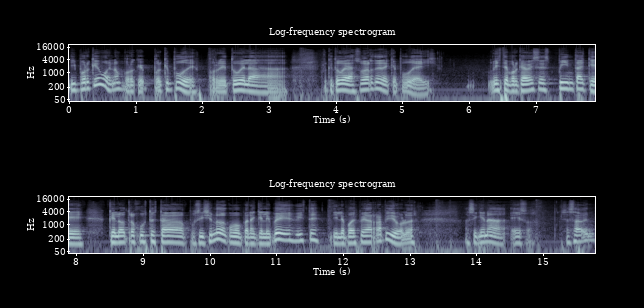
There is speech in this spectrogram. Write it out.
¿Y por qué? Bueno, porque, porque pude. Porque tuve la. Porque tuve la suerte de que pude ahí. ¿Viste? Porque a veces pinta que, que el otro justo está posicionado como para que le pegues, ¿viste? Y le podés pegar rápido y volver. Así que nada, eso. Ya saben.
